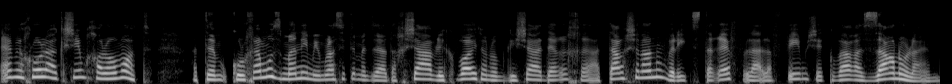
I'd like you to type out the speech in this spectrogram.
הם יוכלו להגשים חלומות. אתם כולכם מוזמנים, אם לא עשיתם את זה עד עכשיו, לקבוע איתנו פגישה דרך האתר שלנו ולהצטרף לאלפים שכבר עזרנו להם.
